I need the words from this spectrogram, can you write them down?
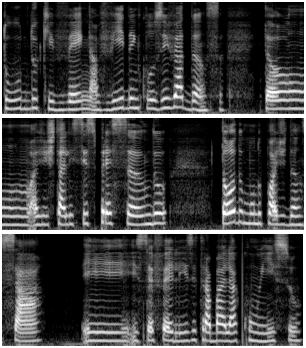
tudo que vem na vida, inclusive a dança. Então a gente está ali se expressando. Todo mundo pode dançar e, e ser feliz e trabalhar com isso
